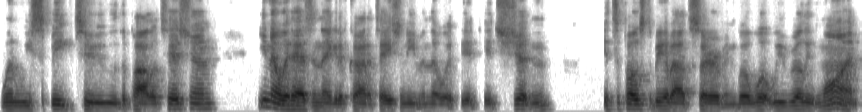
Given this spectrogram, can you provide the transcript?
when we speak to the politician, you know, it has a negative connotation, even though it, it, it shouldn't. It's supposed to be about serving, but what we really want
